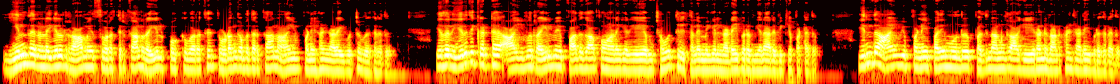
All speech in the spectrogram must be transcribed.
இந்த நிலையில் ராமேஸ்வரத்திற்கான ரயில் போக்குவரத்து தொடங்குவதற்கான ஆய்வுப் பணிகள் நடைபெற்று வருகிறது. இதன் இறுதிக்கட்ட ஆய்வு ரயில்வே பாதுகாப்பு ஆணையர் ஏ எம் சௌத்ரி தலைமையில் நடைபெறும் என அறிவிக்கப்பட்டது. இந்த ஆய்வுப் பணி பதிமூன்று பதினான்கு ஆகிய இரண்டு நாட்கள் நடைபெறுகிறது.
